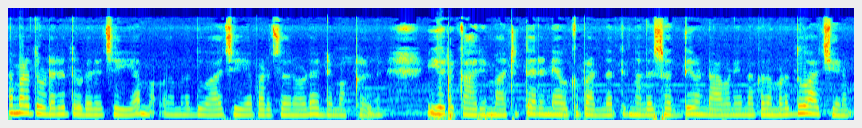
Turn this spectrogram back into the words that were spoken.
നമ്മൾ തുടരെ തുടരെ ചെയ്യാം നമ്മൾ ദുവാ ചെയ്യുക പഠിച്ചവനോട് എന്റെ മക്കളുടെ. ഈ ഒരു കാര്യം മാറ്റിത്തരണേ. അവർക്ക് പഠനത്തിൽ നല്ല ശ്രദ്ധ ഉണ്ടാവണേ എന്നൊക്കെ നമ്മൾ ദുവാ ചെയ്യണം.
